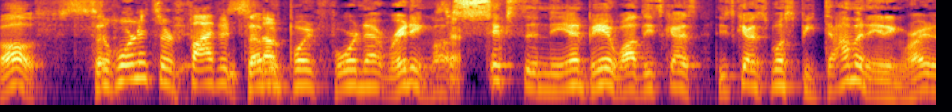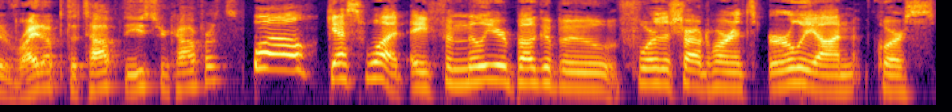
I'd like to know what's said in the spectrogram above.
Oh, so the Hornets are five and seven point four net rating. Well, sixth in the NBA. Wow, these guys, these guys must be dominating, right? Right up the top of the Eastern Conference. Well, guess what? A familiar bugaboo for the Charlotte Hornets early on. Of course,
